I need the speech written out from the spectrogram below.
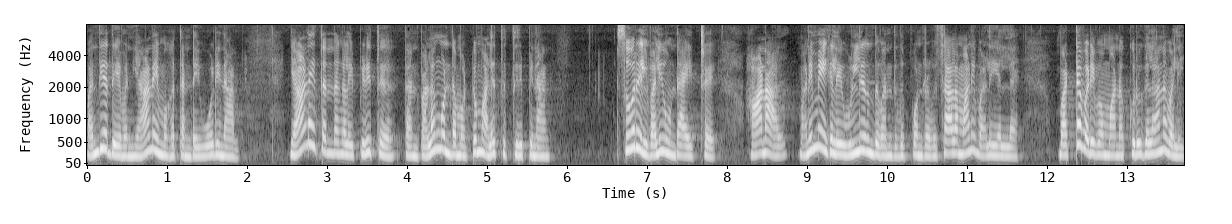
வந்தியத்தேவன் யானை முகத்தண்டை ஓடினான். யானை தந்தங்களை பிடித்து தன் பழங்கொண்ட மட்டும் அழுத்து திருப்பினான். சுவரில் வலி உண்டாயிற்று. ஆனால் மணிமேகலை உள்ளிருந்து வந்தது போன்ற விசாலமான வழி அல்ல. வட்ட வடிவமான குறுகலான வழி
